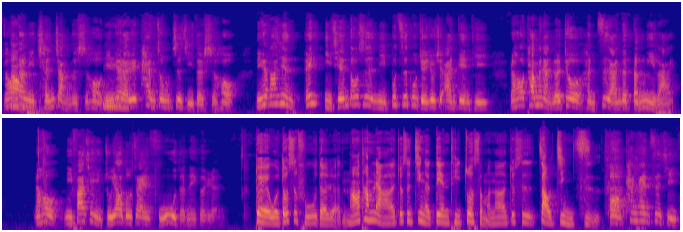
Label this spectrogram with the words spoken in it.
然后当你成长的时候，你越来越看重自己的时候，嗯、你会发现，哎，以前都是你不知不觉就去按电梯，然后他们两个就很自然的等你来，然后你发现你主要都在服务的那个人。对，我都是服务的人，然后他们两个就是进了电梯做什么呢？就是照镜子哦，看看自己。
